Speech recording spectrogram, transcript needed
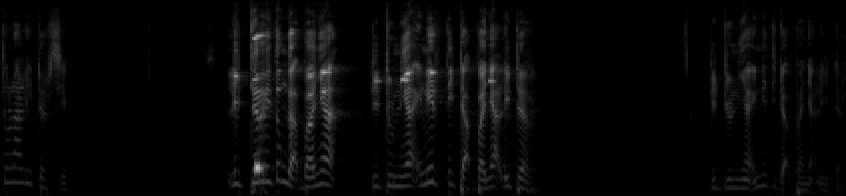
Itulah leadership. Leader itu nggak banyak. Di dunia ini tidak banyak leader. Di dunia ini tidak banyak leader.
